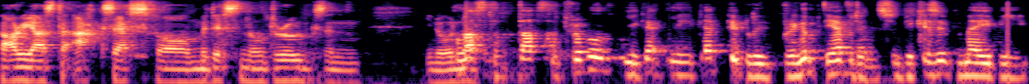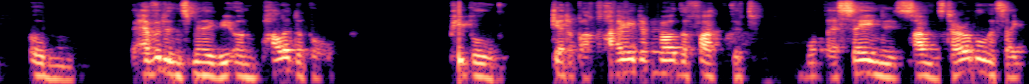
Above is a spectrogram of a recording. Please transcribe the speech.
barriers to access for medicinal drugs, and you know, Well, that's the, that's the trouble. You get you get people who bring up the evidence, and because it may be um, evidence may be unpalatable, people get up a hide about the fact that what they're saying is sounds terrible. It's like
